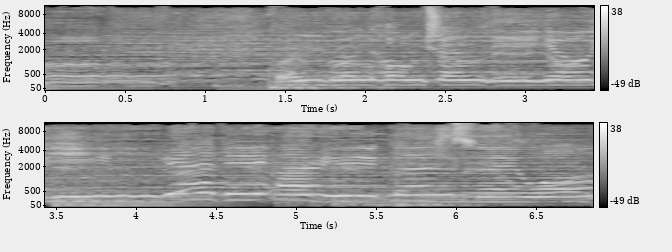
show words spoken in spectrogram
滚滚红尘里有隐约的耳语跟随我。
